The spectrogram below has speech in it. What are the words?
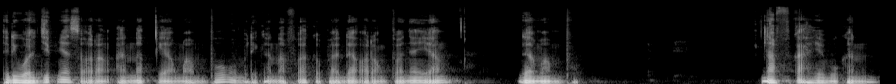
Jadi wajibnya seorang anak yang mampu memberikan nafkah kepada orang tuanya yang gak mampu. Nafkah ya bukan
